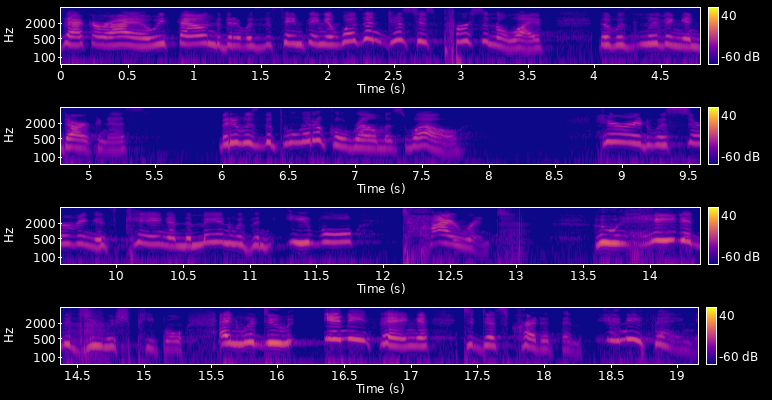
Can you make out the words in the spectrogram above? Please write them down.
Zechariah, we found that it was the same thing. It wasn't just his personal life that was living in darkness, but it was the political realm as well. Herod was serving as king, and the man was an evil tyrant who hated the Jewish people and would do anything to discredit them. Anything.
